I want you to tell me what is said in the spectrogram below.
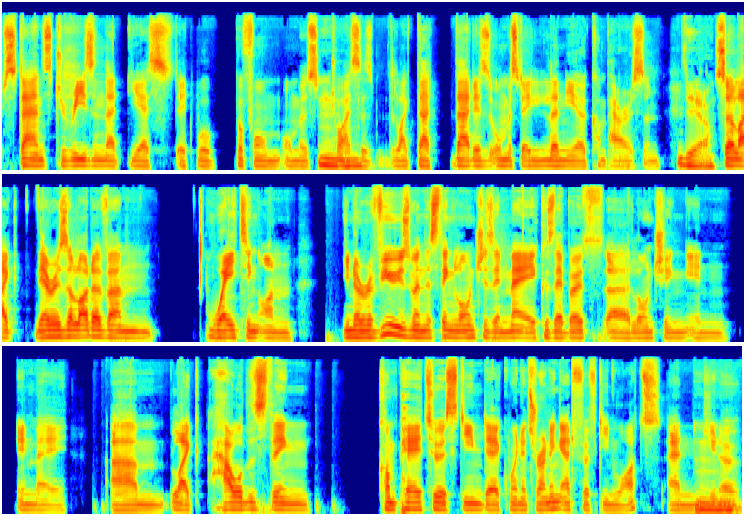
stands to reason that yes, it will perform almost Mm. twice as like that. That is almost a linear comparison. Yeah. So like there is a lot of um waiting on you know reviews when this thing launches in May because they're both uh, launching in in May. Um, like how will this thing compare to a Steam Deck when it's running at 15 watts and you Mm. know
